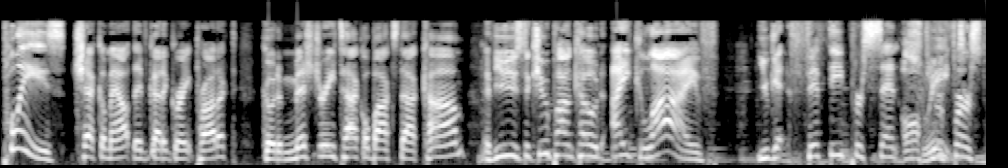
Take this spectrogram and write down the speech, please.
Please check them out. They've got a great product. Go to mysterytacklebox.com. If you use the coupon code Ike Live, you get 50% off your first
